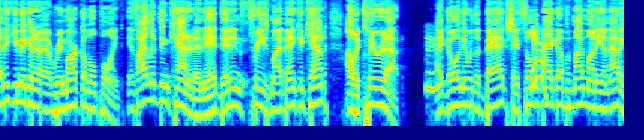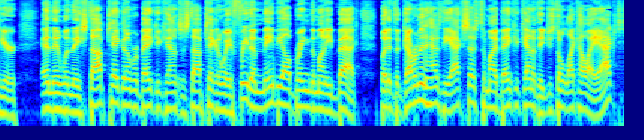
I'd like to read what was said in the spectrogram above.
I think you're making a, a remarkable point. If I lived in Canada and they, they didn't freeze my bank account, I would clear it out. I go in there with a bag, say, fill the Mm-hmm. Bag up with my money, I'm out of here. And then when they stop taking over bank accounts and stop taking away freedom, maybe I'll bring the money back. But if the government has the access to my bank account, if they just don't like how I act,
